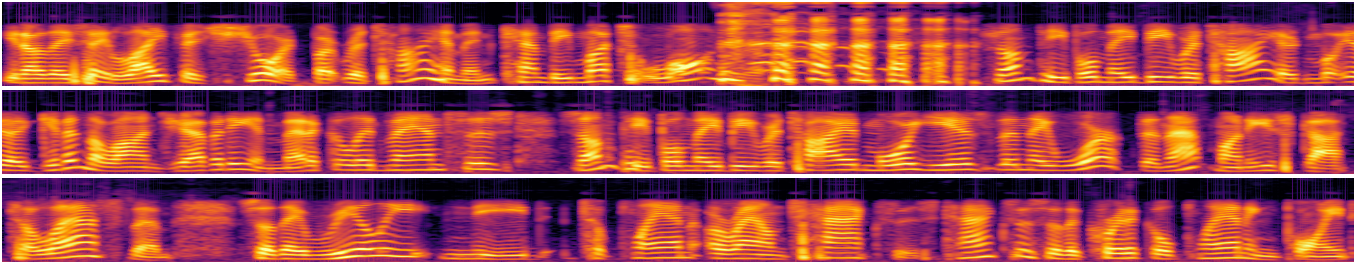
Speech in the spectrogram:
You know, they say life is short, but retirement can be much longer. some people may be retired, uh, given the longevity and medical advances. Some people may be retired more years than they worked, and that money's got to last them. So they really need to plan around taxes. Taxes are the critical planning point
